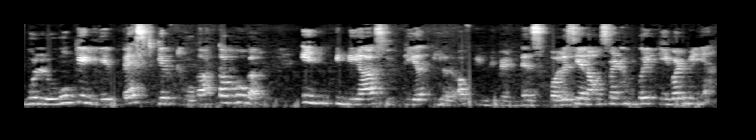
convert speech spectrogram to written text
वो लोगों के लिए बेस्ट गिफ्ट होगा, कब होगा? In India fiftieth year of independence policy announcement हमको एक कीवर्ड मिल गया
